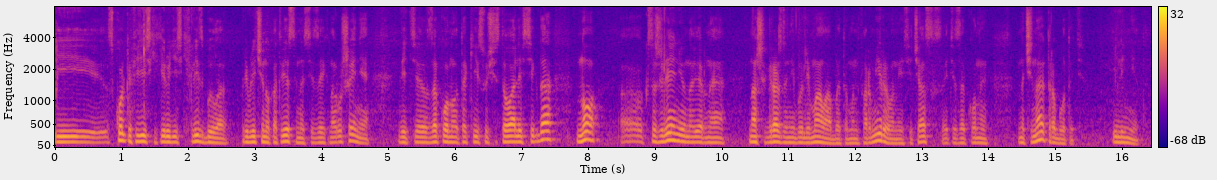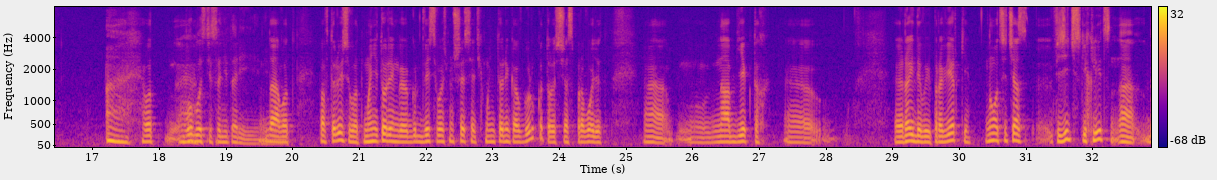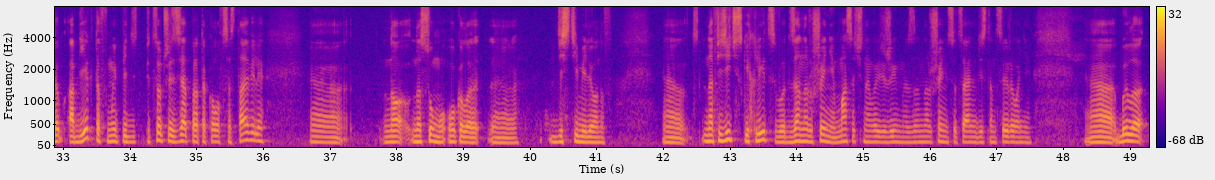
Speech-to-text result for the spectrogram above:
и сколько физических и юридических лиц было привлечено к ответственности за их нарушение? Ведь э, законы такие существовали всегда, но, к сожалению, наверное, наши граждане были мало об этом информированы, и сейчас эти законы начинают работать или нет? Вот, в области санитарии. Да, вот повторюсь, вот мониторинга 286 этих мониторинговых групп, которые сейчас проводят э, на объектах э, рейдовые проверки. Ну вот сейчас физических лиц, э, объектов мы 560 протоколов составили э, на, на сумму около э, 10 миллионов. Э, на физических лиц вот, за нарушение масочного режима, за нарушение социального дистанцирования э, было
